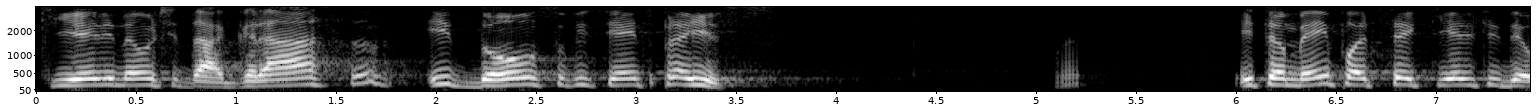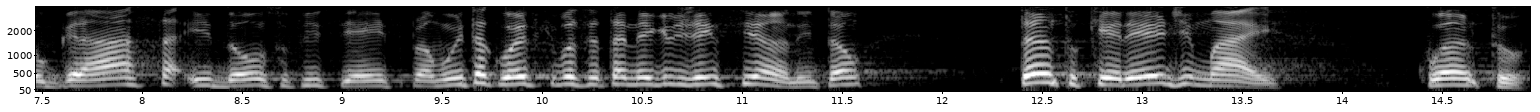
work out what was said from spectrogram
que Ele não te dá graça e dons suficientes para isso. E também pode ser que Ele te deu graça e dons suficientes para muita coisa que você está negligenciando. Então, tanto querer demais quanto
